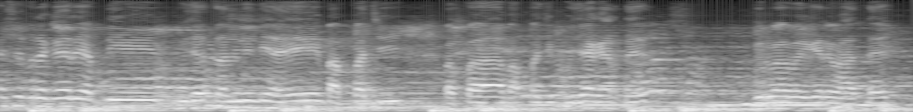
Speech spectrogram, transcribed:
अशा प्रकारे आपली पूजा चाललेली आहे. बाप्पाची बाप्पा बाप्पाची पूजा करतायत. दुर्वा वगैरे वाहत आहेत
